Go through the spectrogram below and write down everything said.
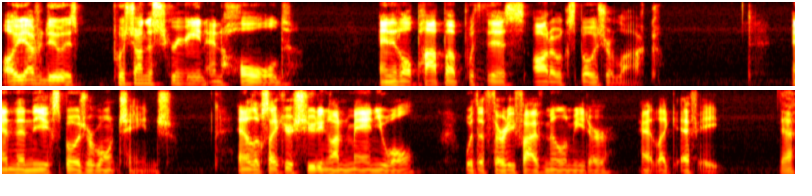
All you have to do is push on the screen and hold, and it'll pop up with this auto exposure lock. And then the exposure won't change. And it looks like you're shooting on manual with a 35 millimeter at like f8. Yeah.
